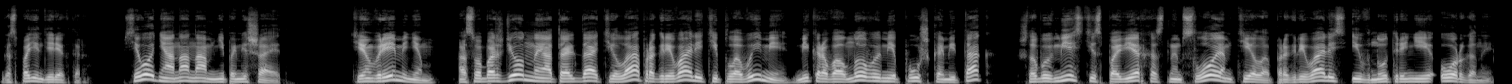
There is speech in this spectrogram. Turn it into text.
господин директор. Сегодня она нам не помешает. Тем временем Освобожденные от льда тела прогревали тепловыми микроволновыми пушками так, чтобы вместе с поверхностным слоем тела прогревались и внутренние органы.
